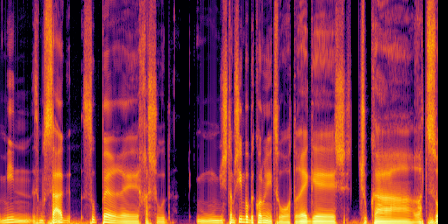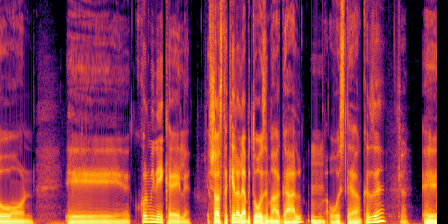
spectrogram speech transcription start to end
מין, זה מושג סופר אה, חשוד. משתמשים בו בכל מיני צורות, רגש, תשוקה, רצון, אה, כל מיני כאלה. אפשר להסתכל עליה בתור איזה מעגל, מהמם. אורסטיה כזה, כן. אה,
